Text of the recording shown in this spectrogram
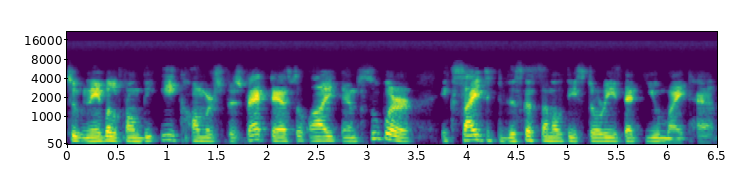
to enable from the e-commerce perspective. So I am super excited to discuss some of these stories that you might have.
